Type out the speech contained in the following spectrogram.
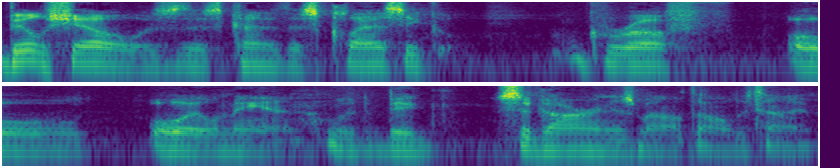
Bill Shell was this kind of this classic gruff old oil man with a big cigar in his mouth all the time.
